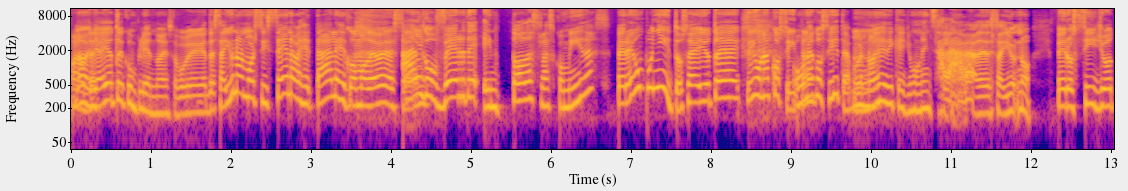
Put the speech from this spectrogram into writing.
no, ya yo estoy cumpliendo eso, porque desayuno, almuerzo y cena, vegetales. Como debe de ser. Algo verde en todas las comidas, pero es un puñito, o sea, yo estoy... Sí, una cosita. Una cosita, porque no es de que yo una ensalada de desayuno, no. Pero sí, yo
